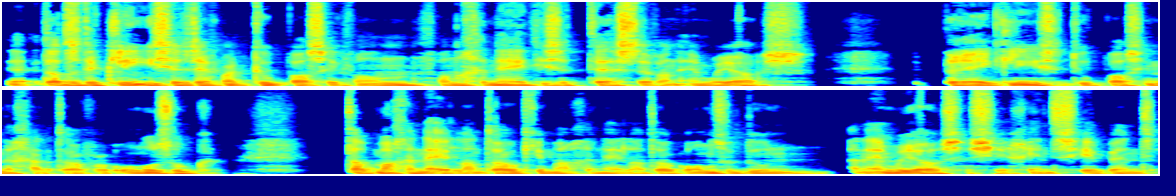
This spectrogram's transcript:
Dat is de klinische zeg maar, toepassing van, van genetische testen van embryo's. De preklinische toepassing, daar gaat het over onderzoek. Dat mag in Nederland ook. Je mag in Nederland ook onderzoek doen aan embryo's. Als je geïnteresseerd bent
